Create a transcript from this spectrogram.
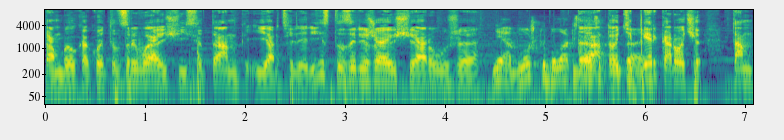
там был какой-то взрывающийся танк и артиллеристы, заряжающие оружие. Не, обложка была, кстати, Да, то теперь, короче, там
